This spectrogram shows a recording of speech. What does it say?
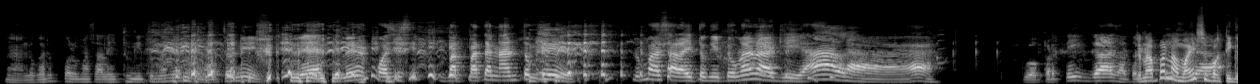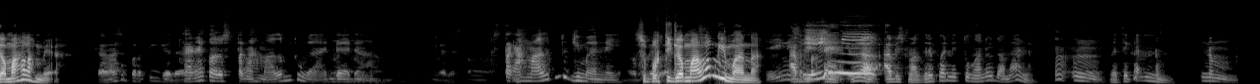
Nah, lu kan kalau masalah hitung-hitungannya ngaco nih. Ya, lu posisi empat-empatnya ngantuk nih. Lu masalah hitung-hitungan lagi. Alah. Dua per tiga, satu per Kenapa namanya tiga. sepertiga malam ya? Karena sepertiga dah. Karena kalau setengah malam tuh nggak ada dah. Nggak ada setengah. setengah malam tuh gimana ya? Sepertiga malam gimana? Ya ini Abis, sih. eh, enggak, abis maghrib kan hitungannya udah malam. Heeh. Berarti kan 6. 6.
